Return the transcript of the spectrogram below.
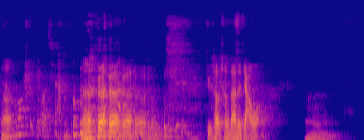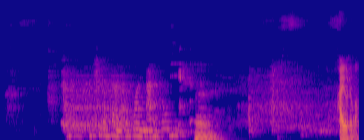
嗯，猫屎不要钱。经常承担的家务，还有什么？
